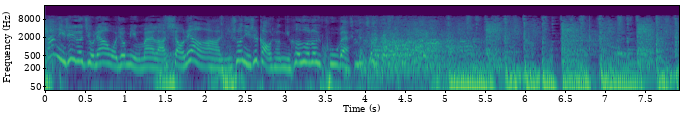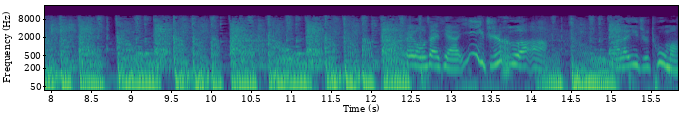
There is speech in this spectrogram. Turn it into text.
那你这个酒量我就明白了，小亮啊，你说你是藁城，你喝多了就哭呗。”龙在天，一直喝啊，完了，一直吐吗？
